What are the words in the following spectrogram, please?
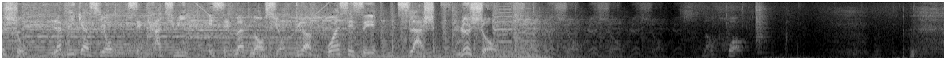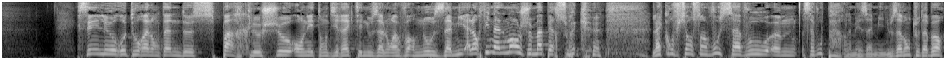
Le Show, l'application, c'est gratuit et c'est maintenant sur globe.cc slash le show. C'est le retour à l'antenne de Spark le Show. On est en direct et nous allons avoir nos amis. Alors finalement, je m'aperçois que la confiance en vous, ça vous, euh, ça vous parle, mes amis. Nous avons tout d'abord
